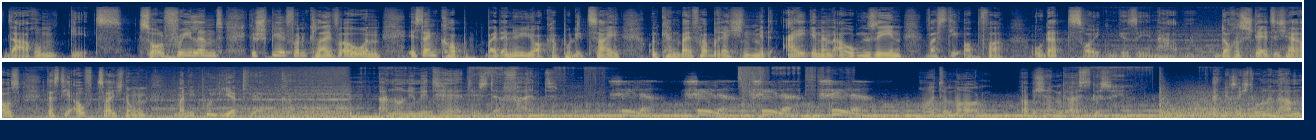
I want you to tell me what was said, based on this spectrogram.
Darum geht's. Saul Freeland, gespielt von Clive Owen, ist ein Cop bei der New Yorker Polizei und kann bei Verbrechen mit eigenen Augen sehen, was die Opfer oder Zeugen gesehen haben. Doch es stellt sich heraus, dass die Aufzeichnungen manipuliert werden können. Anonymität ist der Feind. Fehler, Fehler, Fehler, Fehler. Heute Morgen habe ich einen Geist gesehen. Ein Gesicht ohne Namen?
